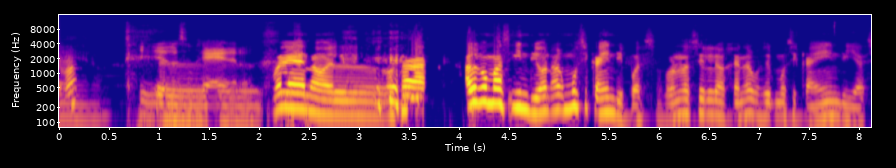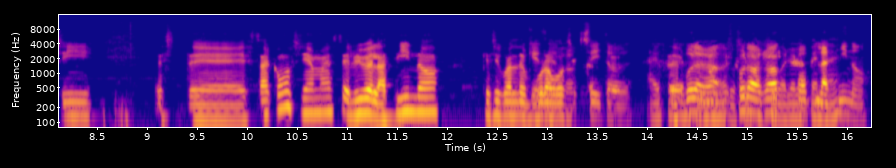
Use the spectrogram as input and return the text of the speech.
llama? género. Bueno, el, o sea, algo más indie, música indie, pues, por no decirle género, pues decir música indie y así. Este, está, ¿cómo se llama este? El Vive Latino, que es igual de pura voz, rockcito, Ahí fue Eh, el puro, rock- sí pop pena, ¿eh? latino.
